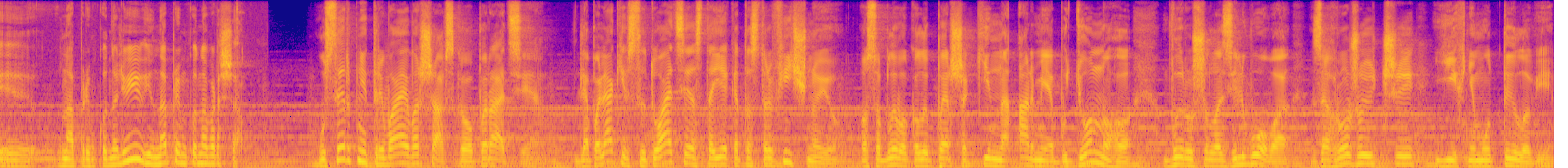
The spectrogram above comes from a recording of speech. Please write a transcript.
е, в напрямку на Львів і в напрямку на Варшаву. У серпні триває Варшавська операція. Для поляків ситуація стає катастрофічною, особливо коли перша кінна армія Будьонного вирушила зі Львова, загрожуючи їхньому тилові.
